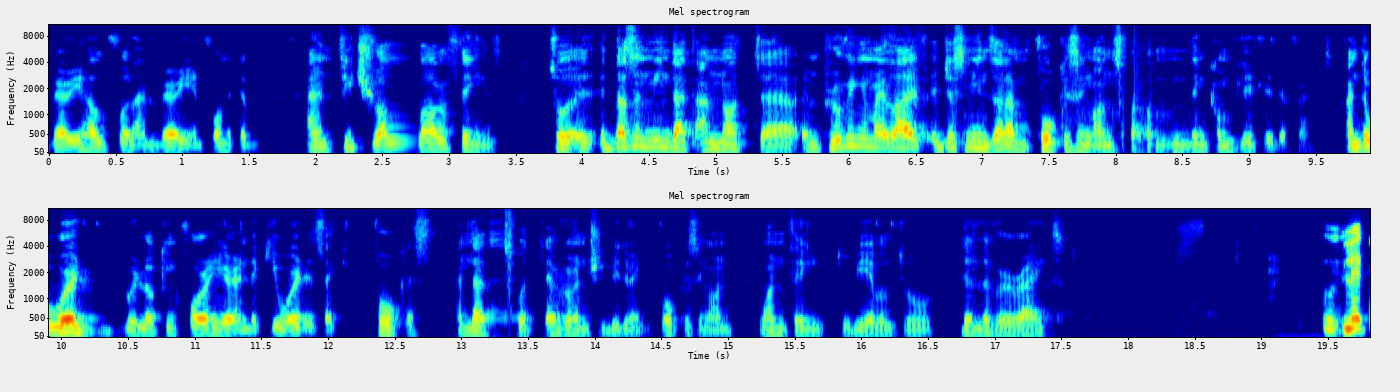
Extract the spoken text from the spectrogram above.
very helpful and very informative and teach you a lot of things. So it, it doesn't mean that I'm not uh, improving in my life. It just means that I'm focusing on something completely different. And the word we're looking for here and the keyword is like focus. And that's what everyone should be doing, focusing on one thing to be able to deliver right like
